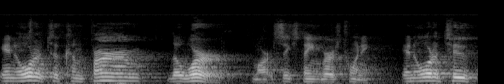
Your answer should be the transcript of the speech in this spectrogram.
in order to confirm the word. Mark 16, verse 20 in order to,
